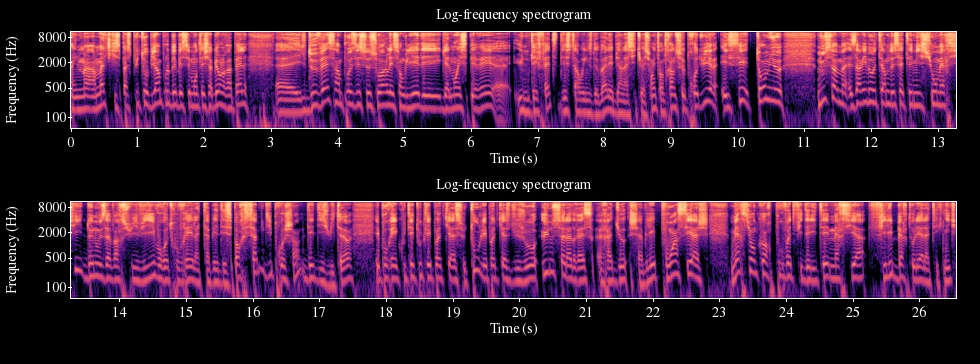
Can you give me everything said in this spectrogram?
un match qui se passe plutôt bien pour le BBC Monté Chablais on le rappelle. Euh, il devait s'imposer ce soir. Les Sangliers également espérer une défaite des Star Wings de Bâle. Et eh bien la situation est en train de se produire et c'est tant mieux. Nous sommes arrivés au terme de cette émission. Merci de nous avoir suivis. Vous retrouverez la table des sports samedi prochain dès 18h et pour réécouter toutes les podcasts tous les podcasts du jour une seule adresse radiochablais.com Merci encore pour votre fidélité. Merci à Philippe Berthollet à la technique.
